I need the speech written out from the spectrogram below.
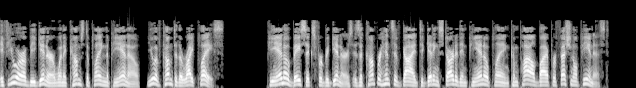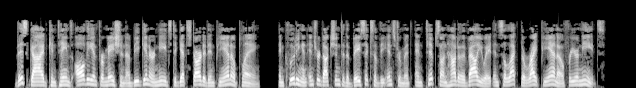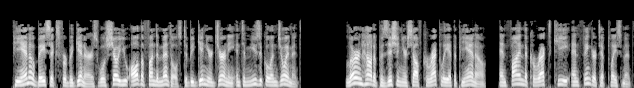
If you are a beginner when it comes to playing the piano, you have come to the right place. Piano Basics for Beginners is a comprehensive guide to getting started in piano playing compiled by a professional pianist. This guide contains all the information a beginner needs to get started in piano playing, including an introduction to the basics of the instrument and tips on how to evaluate and select the right piano for your needs. Piano Basics for Beginners will show you all the fundamentals to begin your journey into musical enjoyment. Learn how to position yourself correctly at the piano, and find the correct key and fingertip placement.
